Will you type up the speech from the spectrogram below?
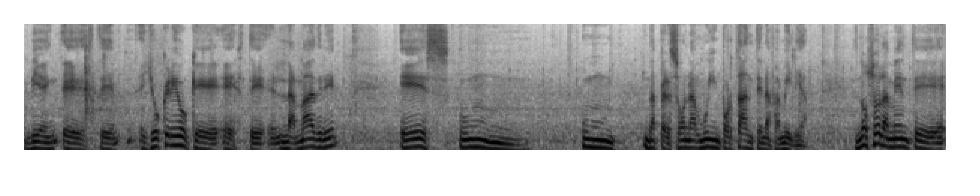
Bien, este, yo creo que este, la madre es una persona muy importante en la familia, no solamente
